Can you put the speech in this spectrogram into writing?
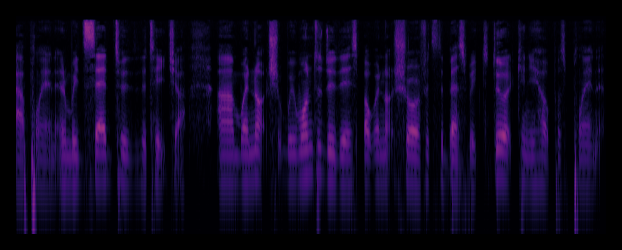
our plan, and we'd said to the teacher, um, "We're not. Sh- we want to do this, but we're not sure if it's the best week to do it. Can you help us plan it?"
